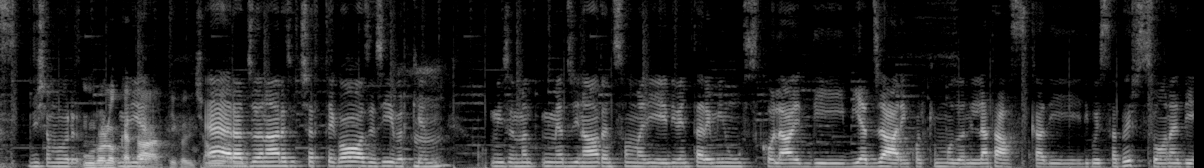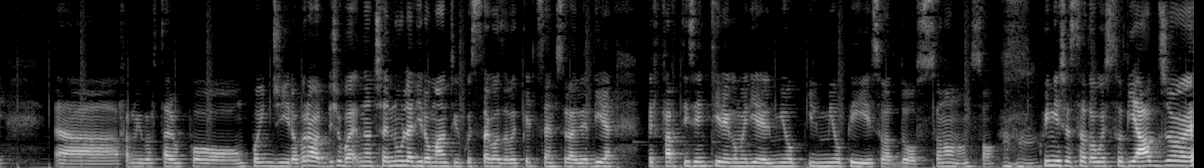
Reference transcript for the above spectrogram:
diciamo, Un ruolo come dire, catartico, diciamo. Eh, ragionare su certe cose, sì, perché Mhm. mi sono imma- immaginata, insomma, di diventare minuscola e di viaggiare in qualche modo nella tasca di, di questa persona e di eh, farmi portare un po', un po' in giro. Però, dicevo, beh, non c'è nulla di romantico in questa cosa, perché il senso era per dire, per farti sentire, come dire, il mio, il mio peso addosso, no? Non so. Mhm. Quindi c'è stato questo viaggio eh,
